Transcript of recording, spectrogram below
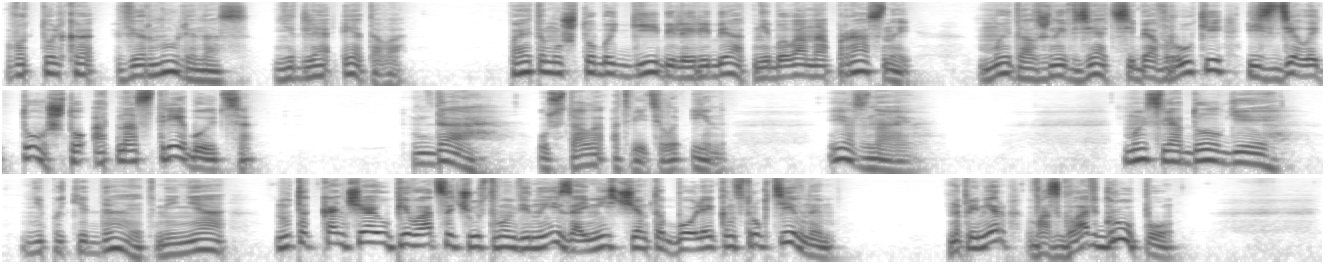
«Вот только вернули нас не для этого. Поэтому, чтобы гибель ребят не была напрасной, мы должны взять себя в руки и сделать то, что от нас требуется». «Да», — устало ответила Ин. «Я знаю. Мысль о долге не покидает меня...» «Ну так кончай упиваться чувством вины и займись чем-то более конструктивным. Например, возглавь группу».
